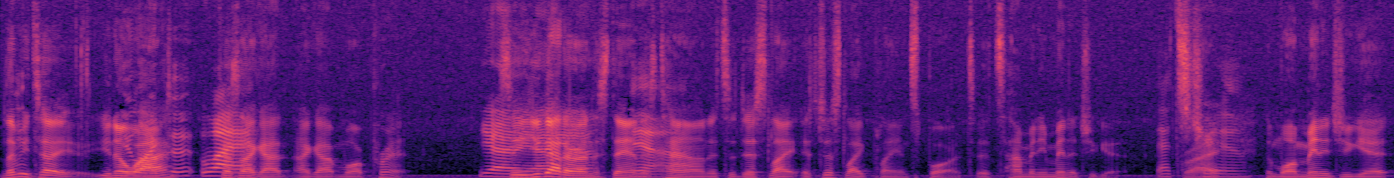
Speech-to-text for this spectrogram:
Let me tell you. You know You why? Because I got I got more print. Yeah. See, yeah, you got to yeah. understand Yeah. this town. It's a, just like it's just like playing sports. It's how many minutes you get. that's right? true. The more minutes you get,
